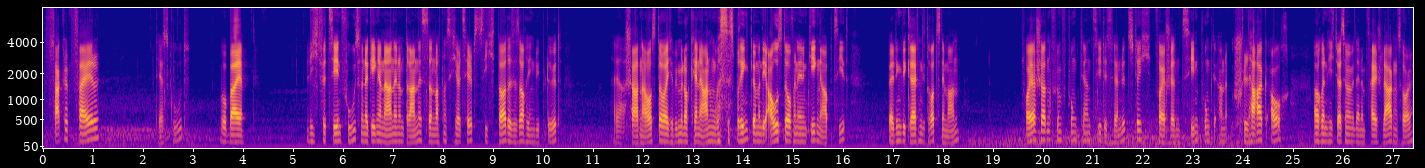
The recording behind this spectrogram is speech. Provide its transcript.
Fackelpfeil der ist gut. Wobei, Licht für 10 Fuß, wenn der Gegner nah an einem dran ist, dann macht man sich halt selbst sichtbar. Das ist auch irgendwie blöd. Ja, Schaden Ausdauer. Ich habe immer noch keine Ahnung, was das bringt, wenn man die Ausdauer von einem Gegner abzieht. Weil irgendwie greifen die trotzdem an. Feuerschaden 5 Punkte an Ziel ist sehr nützlich. Feuerschaden 10 Punkte an Schlag auch. Auch wenn ich nicht weiß, wie man mit einem Pfeil schlagen soll.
